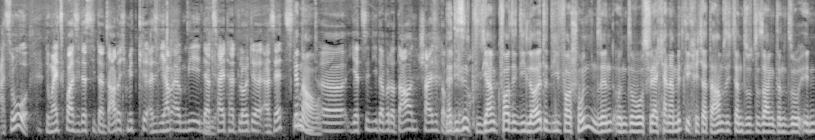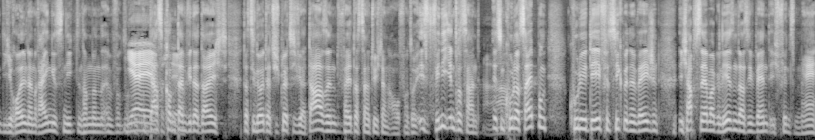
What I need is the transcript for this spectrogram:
ach so, du meinst quasi, dass die dann dadurch mitkriegen, also die haben irgendwie in der Zeit halt Leute ersetzt Genau. und äh, jetzt sind die da wieder da und scheiße Ja, doppelt. die, sind, die haben quasi die Leute, die verschwunden sind und so, wo es vielleicht keiner mitgekriegt hat, da haben sich dann sozusagen dann so in die Rollen dann reingesneakt und haben dann einfach so. Ja, ja, und das verstehe. kommt dann wieder dadurch, dass die Leute natürlich plötzlich wieder da sind, fällt das dann natürlich dann auf und so. Ist- Finde ich interessant. Ist ein cooler Zeitpunkt, coole Idee für Secret Invasion. Ich habe es selber gelesen, das Event. Ich finde es meh.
